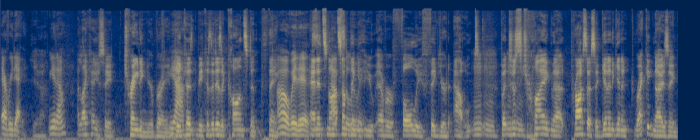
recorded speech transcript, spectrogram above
every day, yeah. you know? I like how you say training your brain Yeah. because because it is a constant thing. Oh, it is. and it's not something that you ever fully figured out, but just trying that process again and again and recognizing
